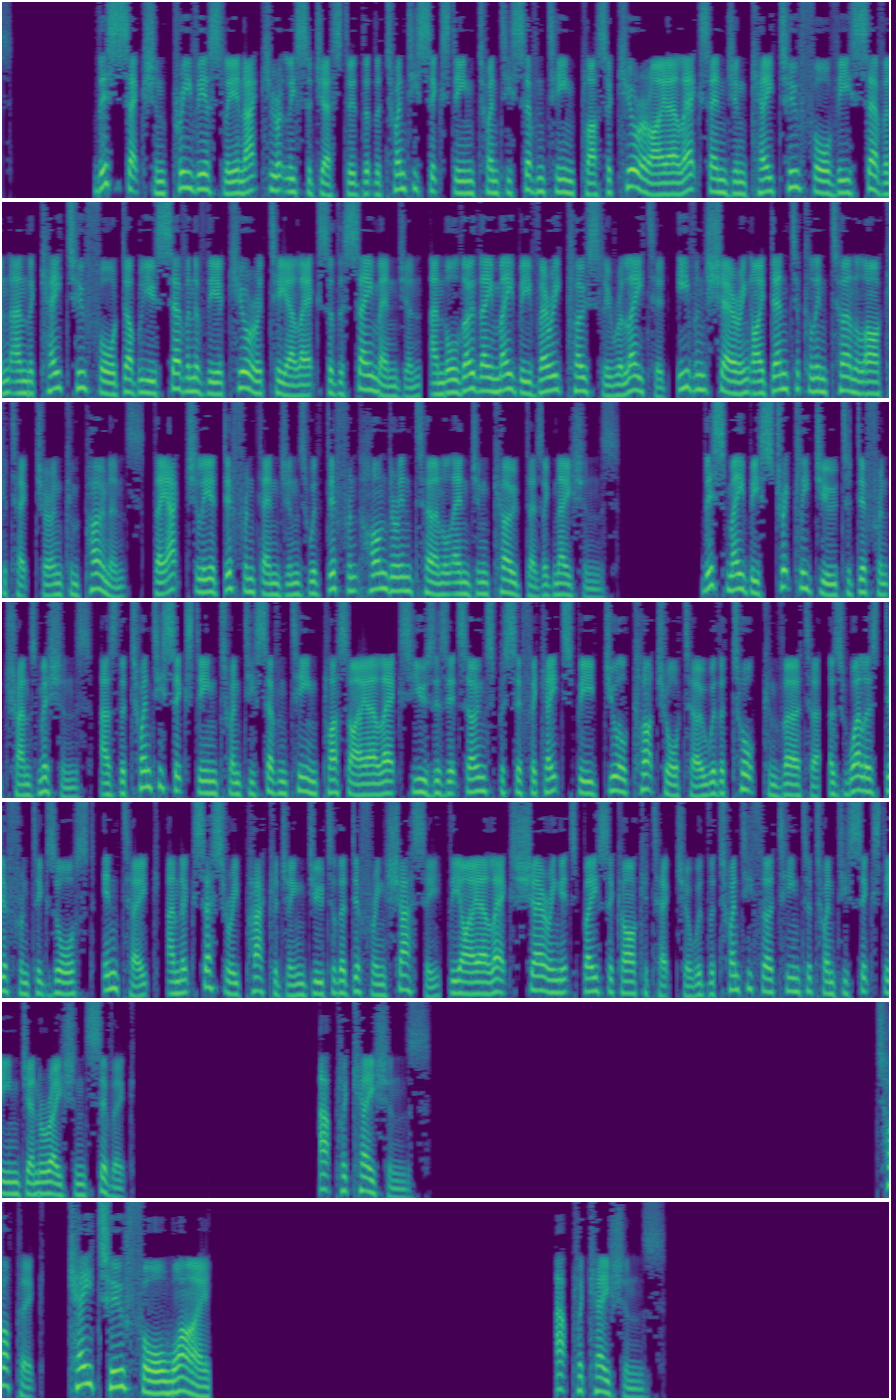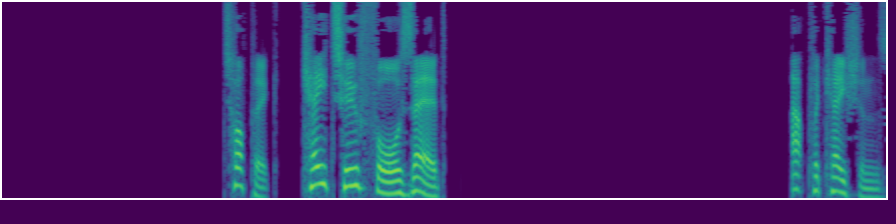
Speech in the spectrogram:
this section previously inaccurately suggested that the 2016-2017 plus Acura ILX engine K24V7 and the K24W7 of the Acura TLX are the same engine, and although they may be very closely related, even sharing identical internal architecture and components, they actually are different engines with different Honda internal engine code designations. This may be strictly due to different transmissions, as the 2016-2017 Plus ILX uses its own specific 8-speed dual-clutch auto with a torque converter, as well as different exhaust, intake, and accessory packaging due to the differing chassis, the ILX sharing its basic architecture with the 2013-2016 generation Civic. Applications Topic K24Y Applications Topic K24Z Applications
